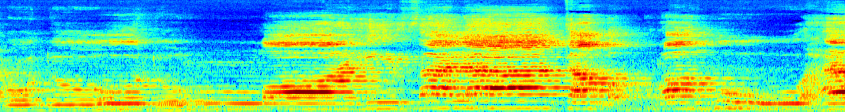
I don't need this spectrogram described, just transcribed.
حدود الله فلا تقربوها.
